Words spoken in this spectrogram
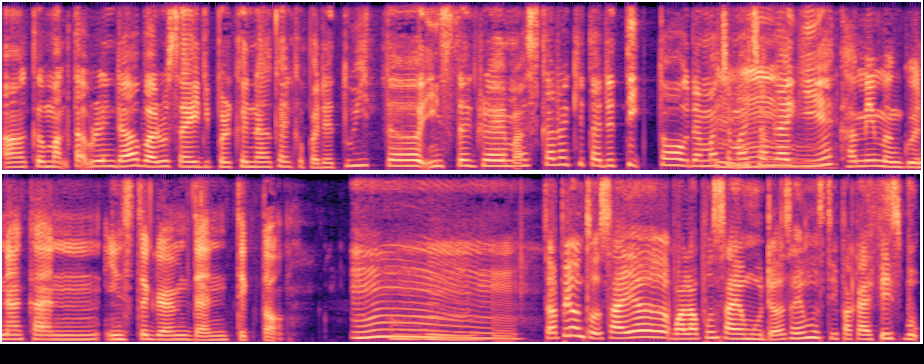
uh, ke maktab rendah baru saya diperkenalkan kepada Twitter, Instagram. Uh, sekarang kita ada TikTok dan macam-macam hmm. lagi eh. Kami menggunakan Instagram dan TikTok. Hmm. hmm. Tapi untuk saya walaupun saya muda, saya mesti pakai Facebook.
